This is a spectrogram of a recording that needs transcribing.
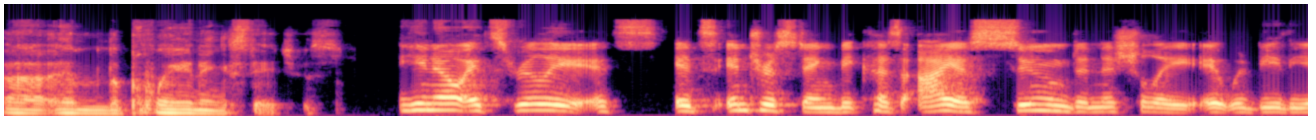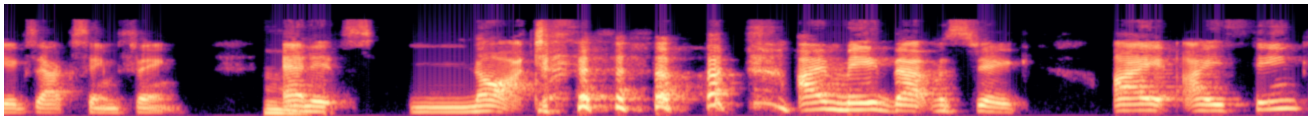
uh, in the planning stages you know it's really it's it's interesting because i assumed initially it would be the exact same thing. Hmm. and it's not. I made that mistake. I i think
